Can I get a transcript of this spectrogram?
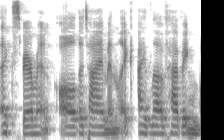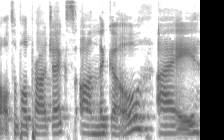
experiment all the time. And like, I love having multiple projects on the go. I,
